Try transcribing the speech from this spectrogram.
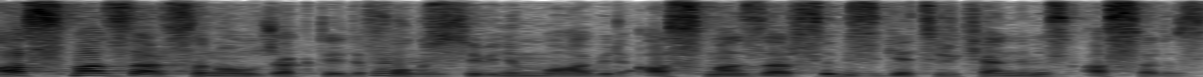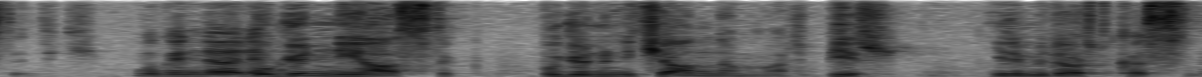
Asmazlarsa ne olacak dedi Fox TV'nin muhabiri. Asmazlarsa biz getir kendimiz asarız dedik. Bugün de öyle. Bugün niye astık? Bugünün iki anlamı var. Bir, 24 Kasım.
